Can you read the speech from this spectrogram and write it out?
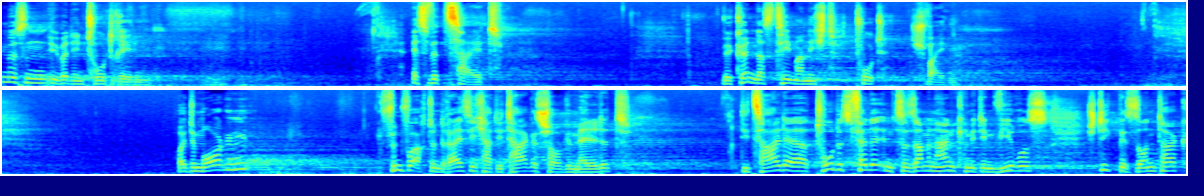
müssen über den Tod reden. Es wird Zeit. Wir können das Thema nicht totschweigen. Heute Morgen, 5.38 Uhr, hat die Tagesschau gemeldet, die Zahl der Todesfälle im Zusammenhang mit dem Virus stieg bis Sonntag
